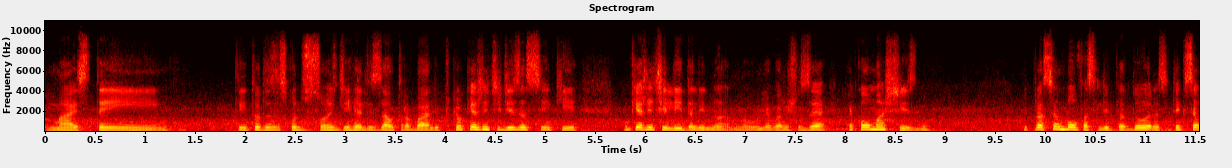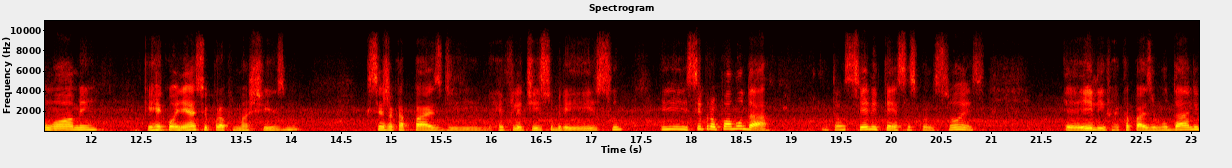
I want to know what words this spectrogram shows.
mas tem, tem todas as condições de realizar o trabalho. Porque o que a gente diz assim, que o que a gente lida ali no, no José é com o machismo. E para ser um bom facilitador, você tem que ser um homem que reconhece o próprio machismo, que seja capaz de refletir sobre isso e se propor a mudar. Então, se ele tem essas condições, é, ele é capaz de mudar, ele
